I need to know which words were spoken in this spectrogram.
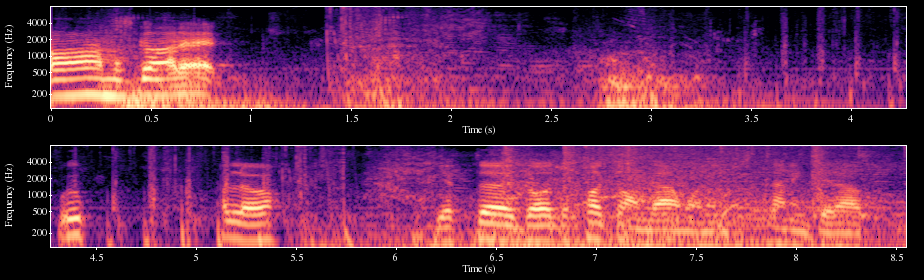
Oh, I almost got it. Whoop. Hello. You have to go deflect on that one and just kind of get up.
